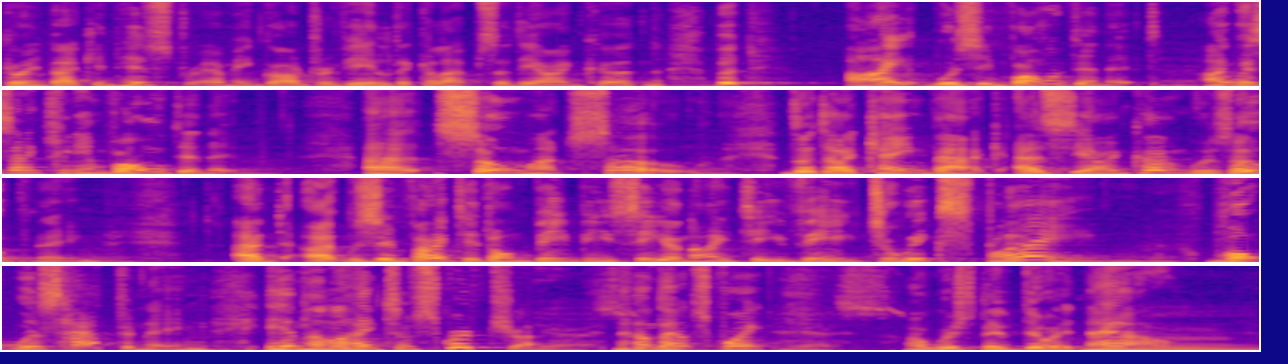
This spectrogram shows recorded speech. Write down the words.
going back in history, I mean, God revealed the collapse of the Iron Curtain, but I was involved in it. I was actually involved in it. Uh, so much so that I came back as the Iron Curtain was opening, and I was invited on BBC and ITV to explain what was happening in the light of Scripture. Yes. Now, that's quite. Yes. I wish they'd do it now. Hmm.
